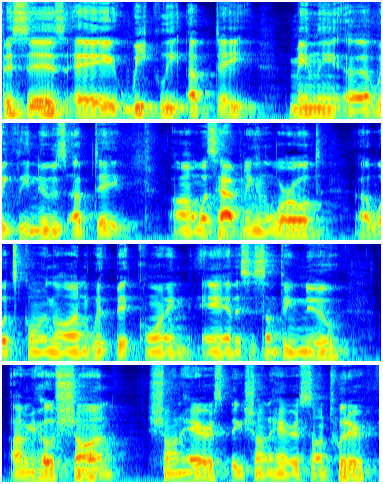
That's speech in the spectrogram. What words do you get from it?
This is a weekly update, mainly a weekly news update on what's happening in the world, uh, what's going on with Bitcoin, and this is something new. I'm your host, Sean, Sean Harris, Big Sean Harris on Twitter,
